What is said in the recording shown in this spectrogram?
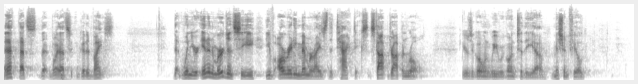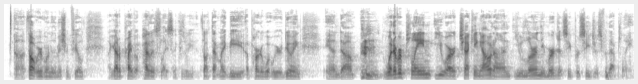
And that, that's that boy, that's good advice. That when you're in an emergency, you've already memorized the tactics: stop, drop, and roll years ago when we were going to the uh, mission field, uh, thought we were going to the mission field. I got a private pilot's license because we thought that might be a part of what we were doing. And um, whatever plane you are checking out on, you learn the emergency procedures for that plane.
